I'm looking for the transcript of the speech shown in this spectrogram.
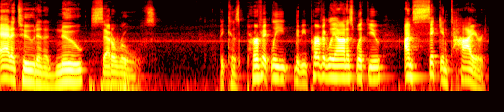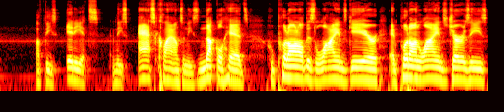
attitude and a new set of rules. Because perfectly, to be perfectly honest with you, I'm sick and tired of these idiots and these ass clowns and these knuckleheads who put on all this Lions gear and put on Lions jerseys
